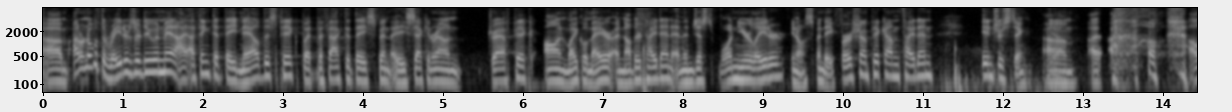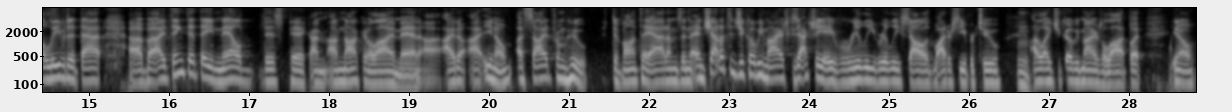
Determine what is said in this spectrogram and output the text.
Um, I don't know what the Raiders are doing, man. I, I, think that they nailed this pick, but the fact that they spent a second round draft pick on Michael Mayer, another tight end, and then just one year later, you know, spend a first round pick on tight end. Interesting. Yeah. Um, I, will leave it at that. Uh, but I think that they nailed this pick. I'm, I'm not gonna lie, man. Uh, I don't, I, you know, aside from who, Davante Adams, and and shout out to Jakobi Meyers because actually a really really solid wide receiver too. Mm. I like Jakobi Meyers a lot, but you know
